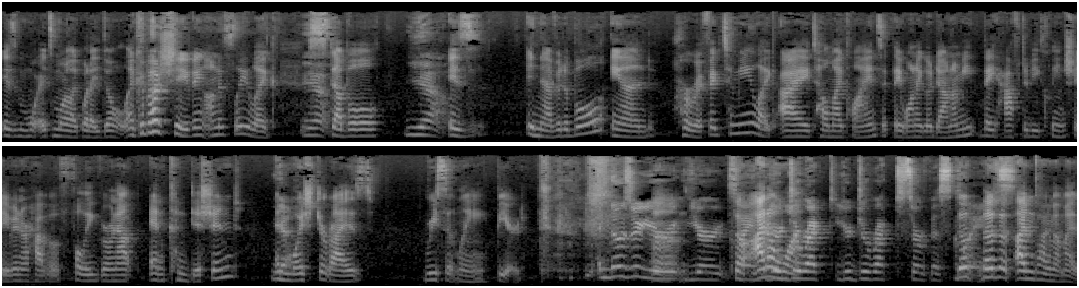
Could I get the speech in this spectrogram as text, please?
is more it's more like what I don't like about shaving. Honestly, like Yeah. stubble yeah. is inevitable and horrific to me. Like I tell my clients if they want to go down on me, they have to be clean shaven or have a fully grown out and conditioned and Yeah. moisturized recently beard. and those are your um, your so client- I don't your want- direct your direct service clients. those are, I'm talking about my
